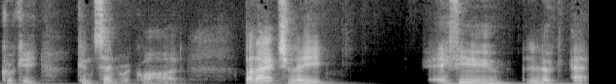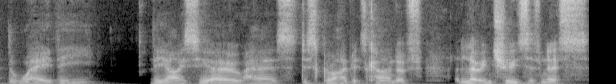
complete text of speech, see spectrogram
cookie, consent required. But actually, if you look at the way the the ICO has described its kind of low intrusiveness,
